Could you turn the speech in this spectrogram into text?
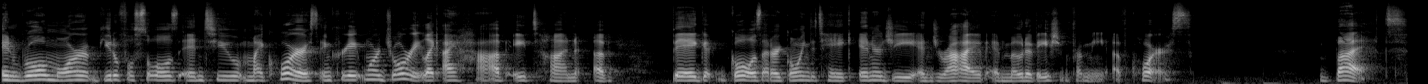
enroll more beautiful souls into my course and create more jewelry. Like I have a ton of big goals that are going to take energy and drive and motivation from me, of course. But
